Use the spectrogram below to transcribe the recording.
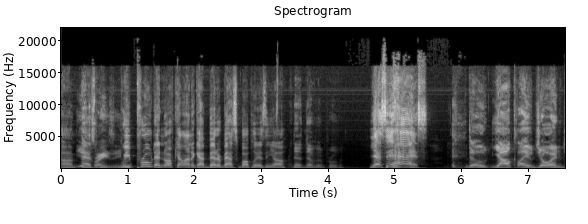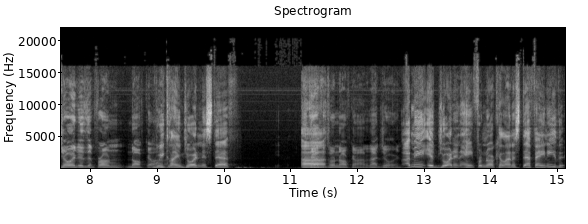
Um, You're crazy. We proved that North Carolina got better basketball players than y'all. That's never been proven. Yes, it has. Dude, y'all claim Jordan. Jordan isn't from North Carolina. We claim Jordan and Steph. Steph Uh, is from North Carolina, not Jordan. I mean, if Jordan ain't from North Carolina, Steph ain't either.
